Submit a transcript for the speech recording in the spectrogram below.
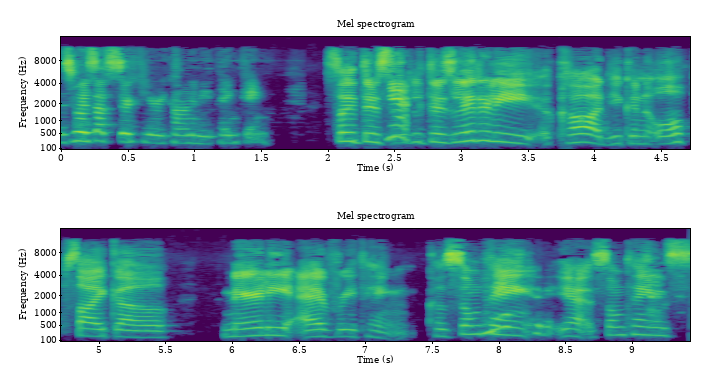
I suppose that's circular economy thinking. So there's Yeah. there's literally God, you can upcycle nearly everything because something yeah some things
